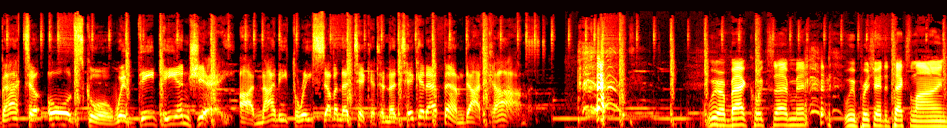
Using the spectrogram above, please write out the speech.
Back to old school with DP and J on 93.7 The Ticket and theticketfm.com. We are back. Quick segment. we appreciate the text line.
